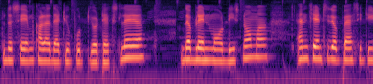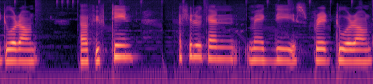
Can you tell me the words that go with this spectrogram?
to the same color that you put your text layer. The blend mode is normal and change the opacity to around uh, 15 actually you can make the spread to around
